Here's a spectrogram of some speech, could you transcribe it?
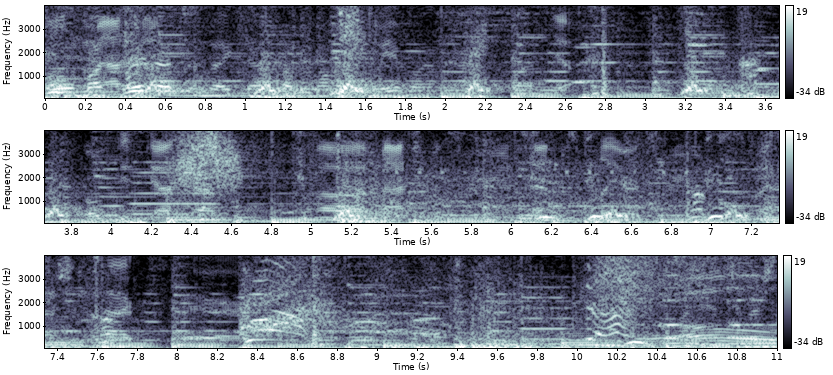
Mux match. right just back down, probably one more wave on. Yep. Both these guys have uh, matchup experience and player experience. Smash attack fair. Oh, Switch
